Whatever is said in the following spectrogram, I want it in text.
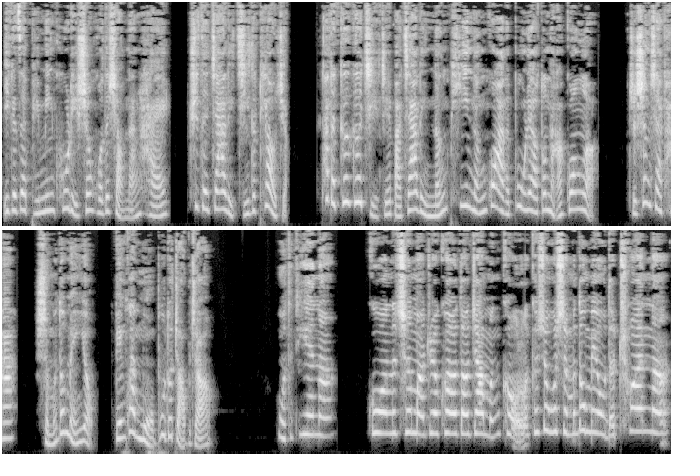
一个在贫民窟里生活的小男孩却在家里急得跳脚。他的哥哥姐姐把家里能披能挂的布料都拿光了，只剩下他什么都没有，连块抹布都找不着。我的天哪！国王的车马就要快要到家门口了，可是我什么都没有的穿呢。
